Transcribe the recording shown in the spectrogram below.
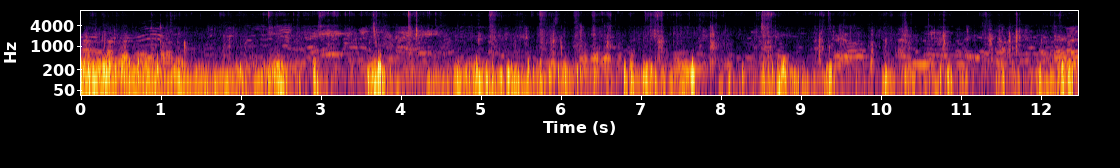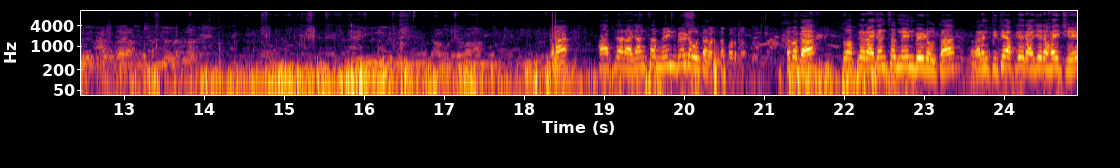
हा, लाकडाची. आपल्या राजांचा मेन बेड होता. हे बघा तो आपल्या राजांचा मेन बेड होता. कारण तिथे आपले राजे राहायचे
